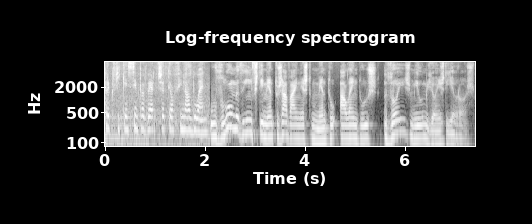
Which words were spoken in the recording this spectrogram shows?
para que fiquem sempre abertos até ao final do ano. O volume de investimento já vai neste momento além dos 2 mil milhões de euros.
